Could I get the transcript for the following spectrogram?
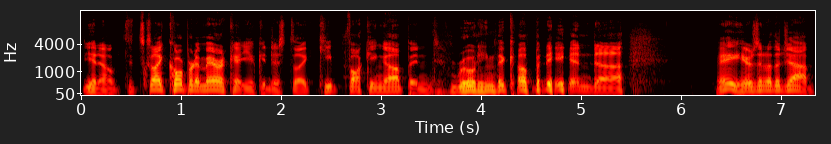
you know, it's like corporate America. You could just like keep fucking up and ruining the company, and uh, hey, here's another job.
